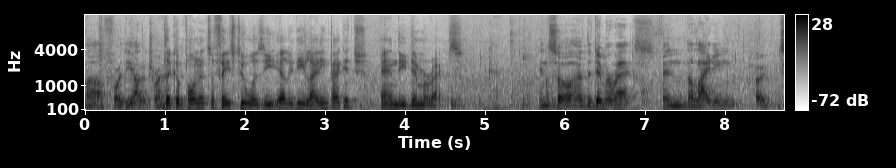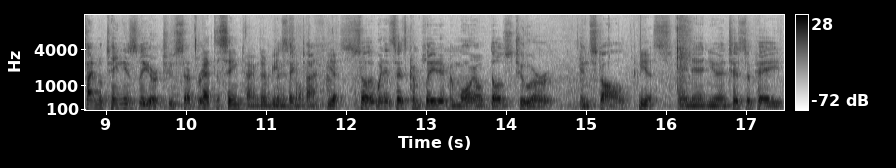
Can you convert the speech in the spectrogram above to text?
uh, for the auditorium? The components of Phase Two was the LED lighting package and the dimmer racks. Okay. And so have the dimmer racks and the lighting are simultaneously or two separate? At the same time, they're At being the same installed. time? Yes, So when it says completed Memorial, those two are installed? yes, And then you anticipate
